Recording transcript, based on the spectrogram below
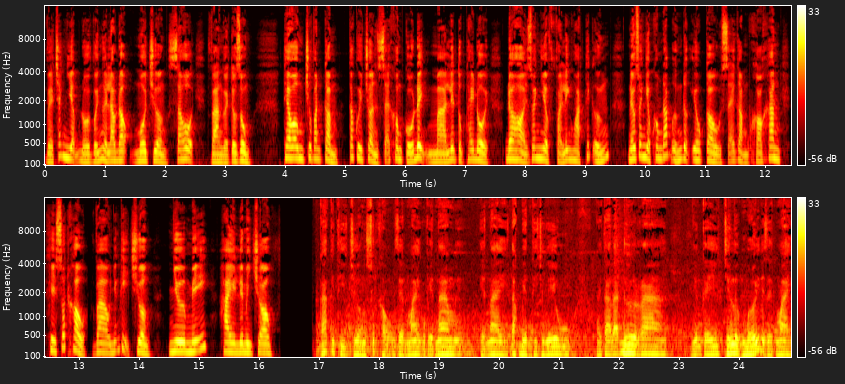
về trách nhiệm đối với người lao động, môi trường, xã hội và người tiêu dùng. Theo ông Chu Văn Cẩm, các quy chuẩn sẽ không cố định mà liên tục thay đổi, đòi hỏi doanh nghiệp phải linh hoạt thích ứng. Nếu doanh nghiệp không đáp ứng được yêu cầu sẽ gặp khó khăn khi xuất khẩu vào những thị trường như Mỹ hay Liên minh châu Âu. Các cái thị trường xuất khẩu dệt may của Việt Nam ấy, hiện nay đặc biệt thị trường EU, người ta đã đưa ra những cái chiến lược mới về dệt may.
